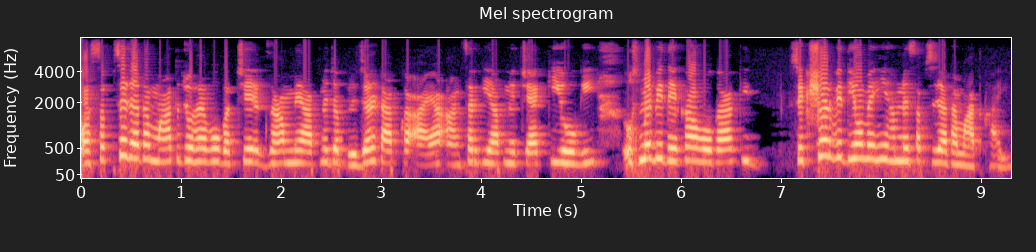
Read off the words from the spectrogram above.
और सबसे ज़्यादा मात जो है वो बच्चे एग्ज़ाम में आपने जब रिज़ल्ट आपका आया आंसर की आपने चेक की होगी, उसमें भी देखा होगा कि शिक्षण विधियों में ही हमने सबसे ज़्यादा मात खाई।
